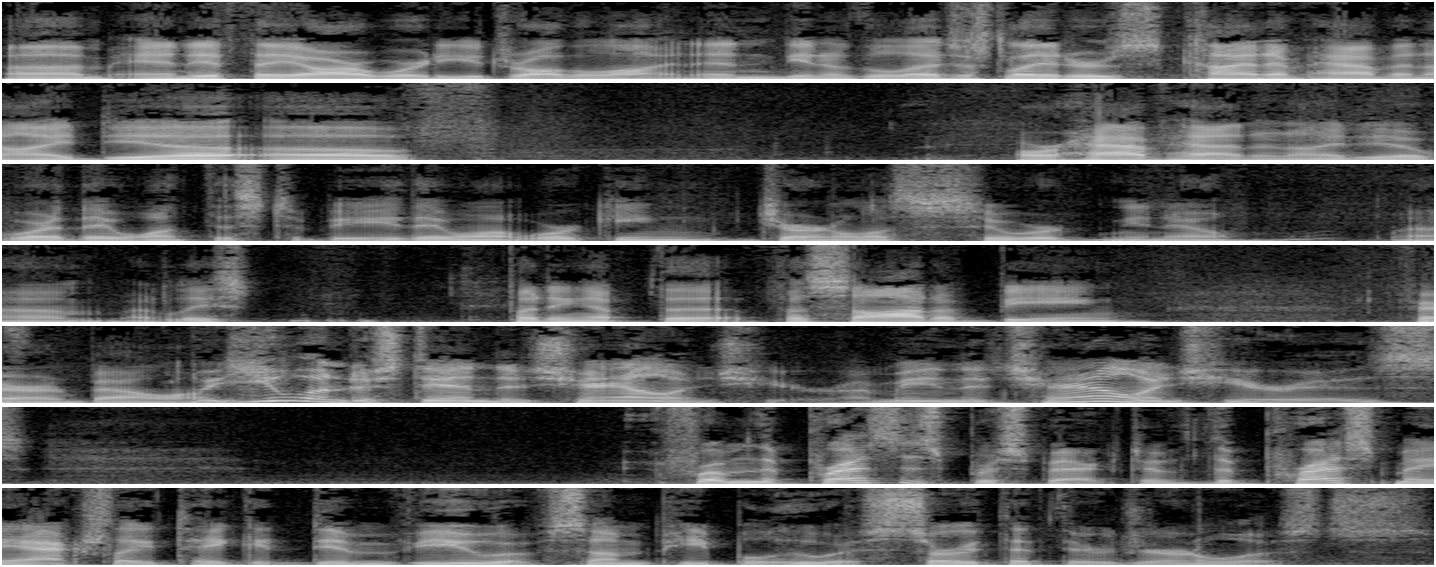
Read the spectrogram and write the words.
Um, and if they are, where do you draw the line? And you know, the legislators kind of have an idea of, or have had an idea of where they want this to be. They want working journalists who are, you know, um, at least putting up the facade of being fair and balanced. But you understand the challenge here. I mean, the challenge here is from the press's perspective, the press may actually take a dim view of some people who assert that they're journalists.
